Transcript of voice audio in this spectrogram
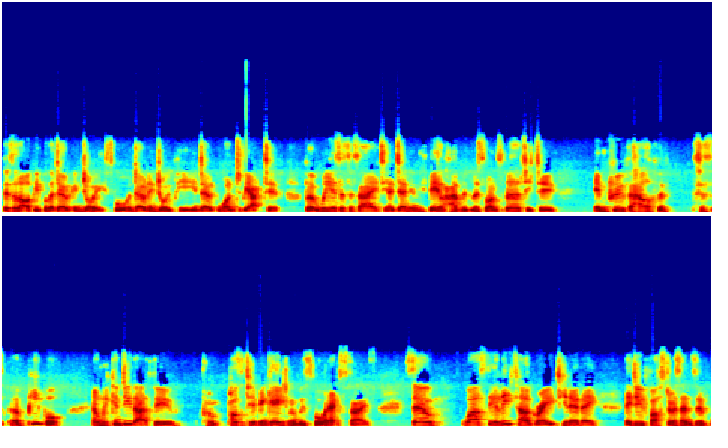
there's a lot of people that don't enjoy sport and don't enjoy PE and don't want to be active. But we as a society, I genuinely feel, have a responsibility to improve the health of, of people. And we can do that through positive engagement with sport and exercise. So whilst the elite are great, you know, they, they do foster a sense of,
